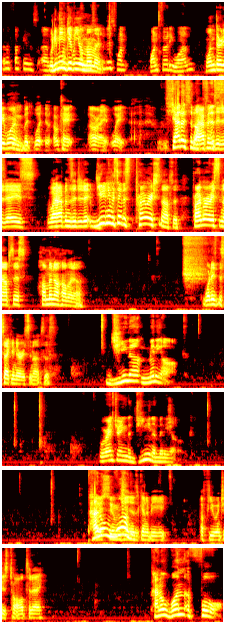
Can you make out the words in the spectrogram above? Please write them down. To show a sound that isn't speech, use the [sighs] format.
What the fuck is? Um, What do you mean, what- give what me a moment? This one, one thirty-one. One thirty one. Hmm. But what? Okay. All right. Wait. Shadow synopsis. What happens in today's? What happens in today? You didn't even say this primary synopsis. Primary synopsis. Humana humana. What is the secondary synopsis? Gina mini arc. We're entering the Gina mini arc. I Panel assume one. Gina's going to be a few inches tall today. Panel one of four.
